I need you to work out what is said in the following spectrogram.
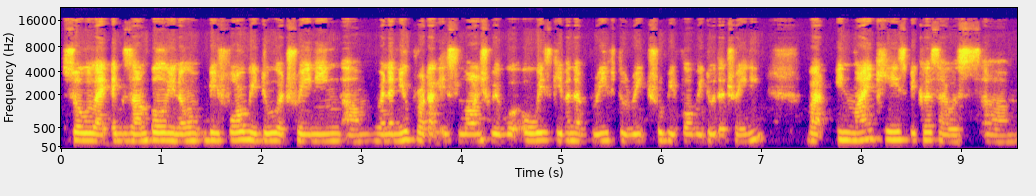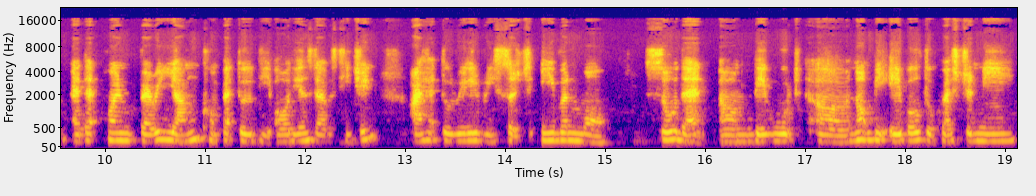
So, like example, you know, before we do a training, um, when a new product is launched, we were always given a brief to read through before we do the training. But in my case, because I was um, at that point very young compared to the audience that I was teaching, I had to really research even more so that um, they would uh, not be able to question me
